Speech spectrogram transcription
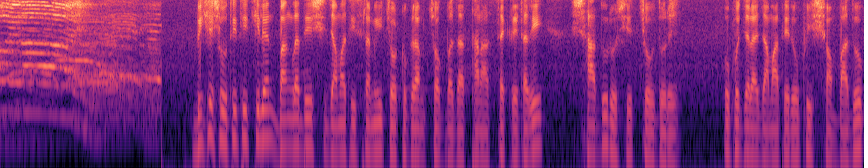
হয় বিশেষ অতিথি ছিলেন বাংলাদেশ জামাত ইসলামী চট্টগ্রাম চকবাজার থানার সেক্রেটারি সাদু রশিদ চৌধুরী, উপজেলা জামাতের অফিস সম্পাদক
